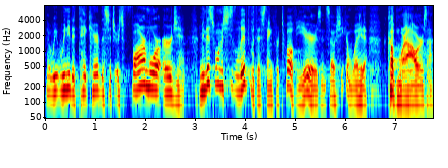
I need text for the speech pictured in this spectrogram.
We, we need to take care of the situation. It's far more urgent. I mean, this woman, she's lived with this thing for 12 years, and so she can wait a, a couple more hours, I,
